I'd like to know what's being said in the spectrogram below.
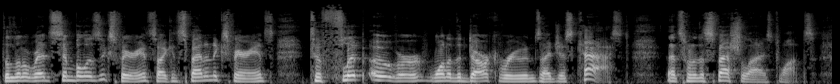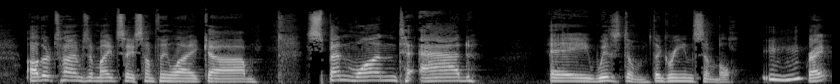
the little red symbol as experience, so I can spend an experience to flip over one of the dark runes I just cast. That's one of the specialized ones. Other times it might say something like um, spend one to add a wisdom, the green symbol, mm-hmm. right?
